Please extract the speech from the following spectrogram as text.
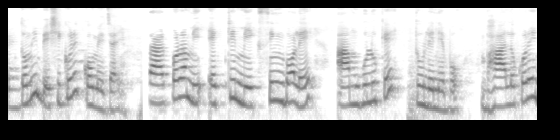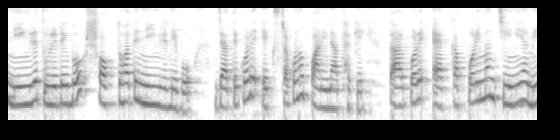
একদমই বেশি করে কমে যায়। তারপর আমি একটি মিক্সিং বলে আমগুলোকে তুলে নেব। ভালো করে নিংড়ে তুলে নেব, শক্ত হাতে নিংড়ে নেব, যাতে করে এক্সট্রা কোনো পানি না থাকে। তারপরে এক কাপ পরিমাণ চিনি আমি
